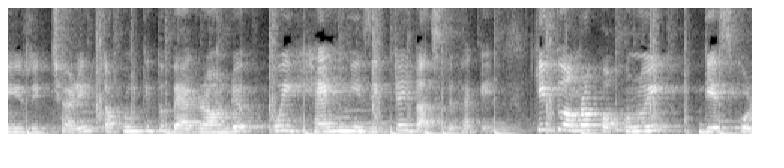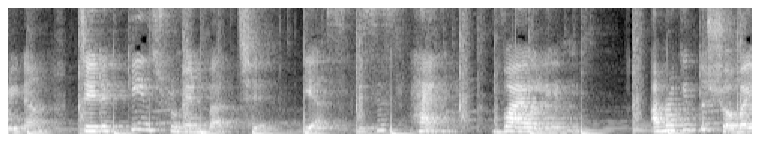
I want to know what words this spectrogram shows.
মিউজিক ছাড়ি, তখন কিন্তু ব্যাকগ্রাউন্ডে ওই হ্যাং মিউজিকটাই বাজতে থাকে। কিন্তু আমরা কখনোই গেস করি না যে এটা কি ইনস্ট্রুমেন্ট বাজছে। Yes this is hang violin আমরা কিন্তু সবাই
